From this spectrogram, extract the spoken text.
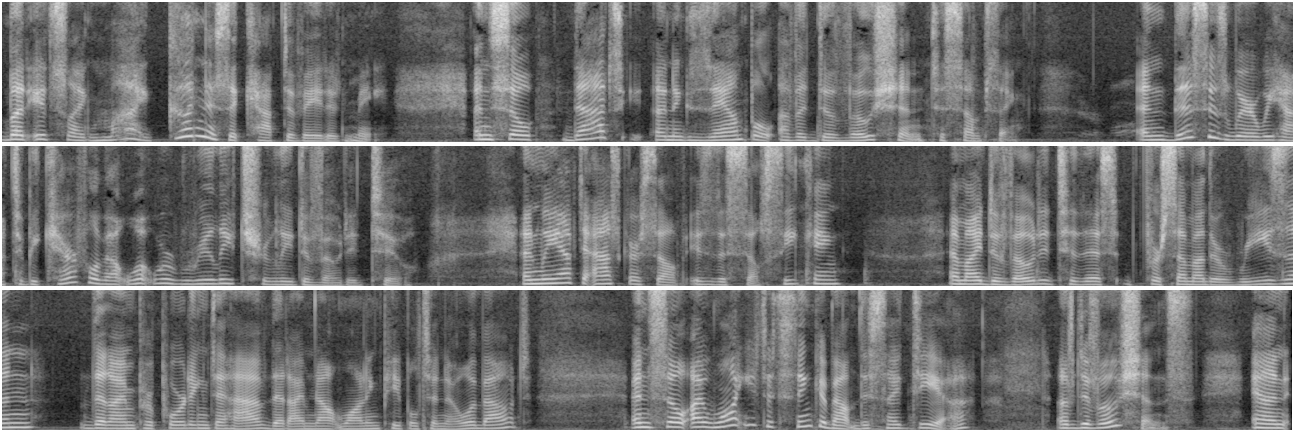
But it's like, my goodness, it captivated me. And so that's an example of a devotion to something. And this is where we have to be careful about what we're really truly devoted to. And we have to ask ourselves is this self seeking? Am I devoted to this for some other reason that I'm purporting to have that I'm not wanting people to know about? And so I want you to think about this idea of devotions and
